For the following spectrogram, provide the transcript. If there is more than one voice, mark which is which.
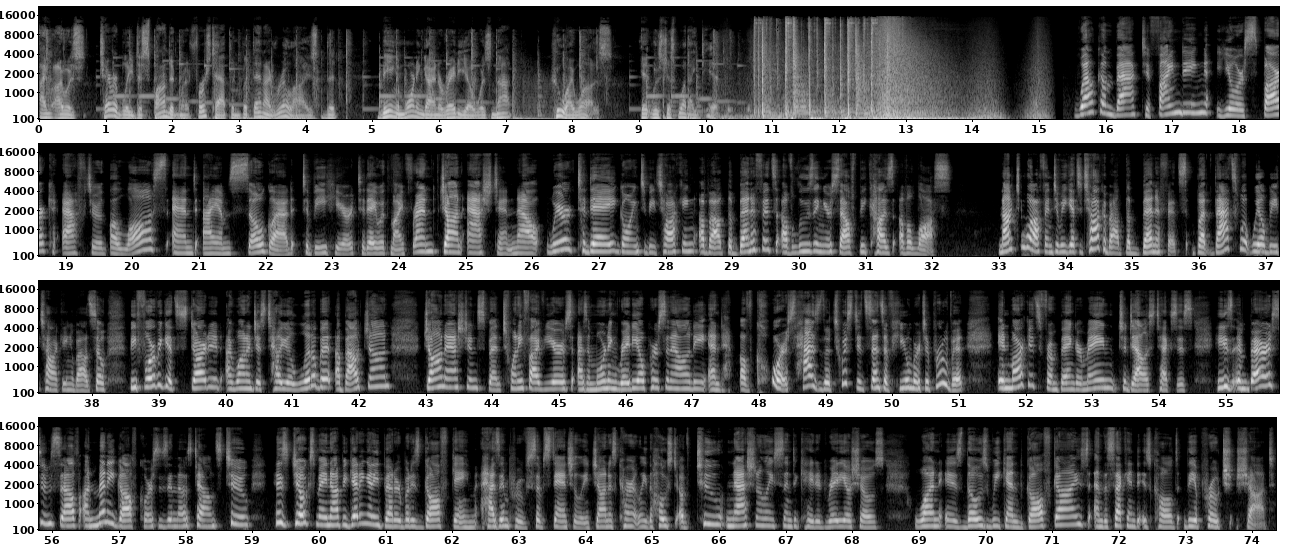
Speaker 1: I, I was terribly despondent when it first happened, but then I realized that being a morning guy on the radio was not who I was. It was just what I did.
Speaker 2: Welcome back to Finding Your Spark After a Loss. And I am so glad to be here today with my friend John Ashton. Now, we're today going to be talking about the benefits of losing yourself because of a loss. Not too often do we get to talk about the benefits, but that's what we'll be talking about. So, before we get started, I want to just tell you a little bit about John. John Ashton spent 25 years as a morning radio personality and, of course, has the twisted sense of humor to prove it. In markets from Bangor, Maine to Dallas, Texas, he's embarrassed himself on many golf courses in those towns, too. His jokes may not be getting any better, but his golf game has improved substantially. John is currently the host of two nationally syndicated radio shows. One is Those Weekend Golf Guys, and the second is called The Approach Shot.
